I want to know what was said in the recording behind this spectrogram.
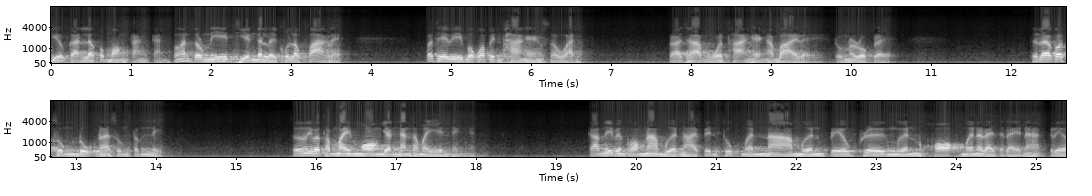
เดียวกันแล้วก็มองต่างกัน เพราะฉะนั้นตรงนี้เถียงกันเลยคนละฟากเลย ระเทวีบอกว่าเป็นทางแห่งสวรรค์ ราชาบอกว่าทางแห่งอบายเลยตรงนรกเลย แต่แล้วก็ทรงดุนะทรงตำหนิเธอว่าทำไมมองอย่างนั้นทำไมเห็นอย่างนั้นการนี้เป็นของหน้าเบื่อหน่ายเป็นทุกข์เหมือนหนามเหมือนเปลวเพลิง เหมือนหอกเหมือนอะไรแต่ไรนะฮะเรียก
